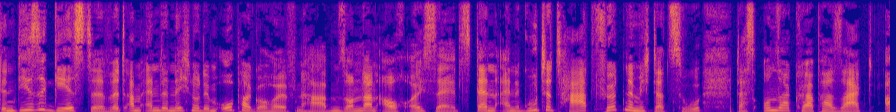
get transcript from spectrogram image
denn diese Geste wird am Ende nicht nur dem Opa geholfen haben, sondern auch euch selbst. Denn eine gute Tat führt nämlich dazu, dass unser Körper sagt, oh,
